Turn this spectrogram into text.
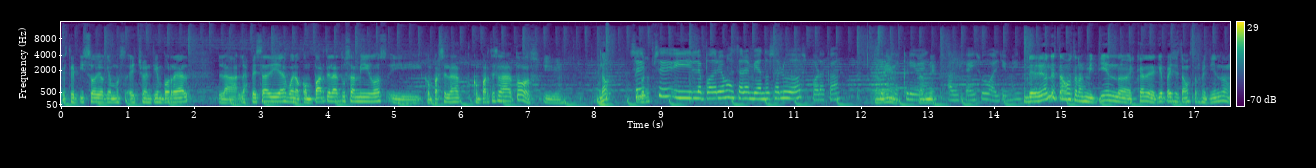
este episodio que hemos hecho en tiempo real, las pesadillas, bueno, compártela a tus amigos y compártela, compártesela a todos. Y, ¿No? Sí, sí, y le podríamos estar enviando saludos por acá. También, escriben al Facebook o al Gmail. ¿Desde dónde estamos transmitiendo, Scarlett? ¿De qué país estamos transmitiendo?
